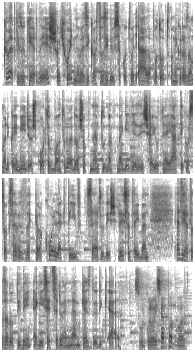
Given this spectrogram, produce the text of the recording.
Következő kérdés, hogy hogy nevezik azt az időszakot vagy állapotot, amikor az amerikai major sportokban tulajdonosok nem tudnak megegyezésre jutni a játékos szakszervezetekkel a kollektív szerződés részleteiben, ezért az adott idény egész egyszerűen nem kezdődik el. Szurkolói szempontból?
